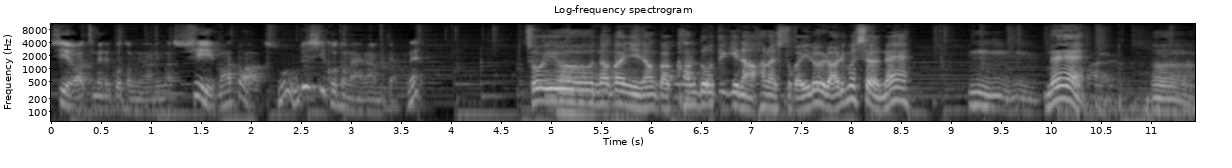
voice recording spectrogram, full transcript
知恵を集めることになりますし、まあ、あとはすごい嬉しいことなんやな、みたいなね。そういう中になんか感動的な話とかいろいろありましたよね。うんうんうん。ねはいえ。うん。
